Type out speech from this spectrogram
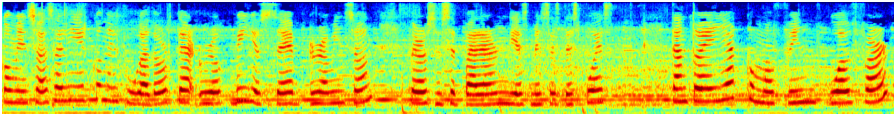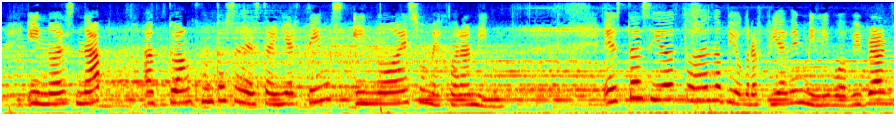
comenzó a salir con el jugador de rugby Joseph Robinson, pero se separaron 10 meses después. Tanto ella como Finn Wolfhard y Noah Snap actúan juntos en Stranger Things y Noah es su mejor amigo. Esta ha sido toda la biografía de Millie Bobby Brown.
